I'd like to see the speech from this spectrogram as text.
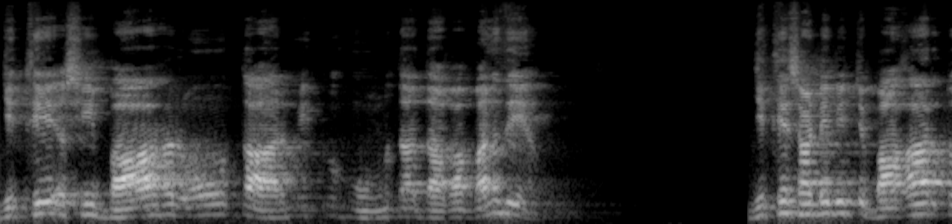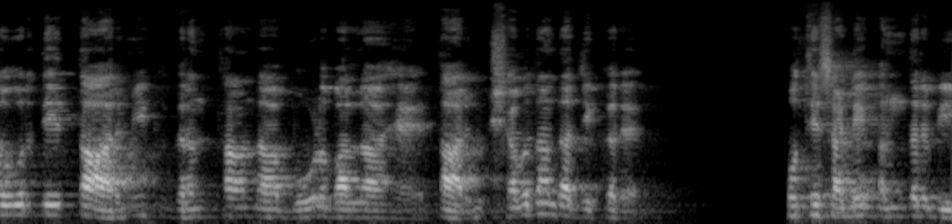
ਜਿੱਥੇ ਅਸੀਂ ਬਾਹਰੋਂ ਧਾਰਮਿਕ ਹੋਣ ਦਾ ਦਾਵਾ ਬੰਨਦੇ ਹਾਂ। ਜਿੱਥੇ ਸਾਡੇ ਵਿੱਚ ਬਾਹਰ ਤੌਰ ਤੇ ਧਾਰਮਿਕ ਗ੍ਰੰਥਾਂ ਦਾ ਬੋਲਬਾਲਾ ਹੈ, ਧਾਰਮਿਕ ਸ਼ਬਦਾਂ ਦਾ ਜ਼ਿਕਰ ਹੈ, ਉੱਥੇ ਸਾਡੇ ਅੰਦਰ ਵੀ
